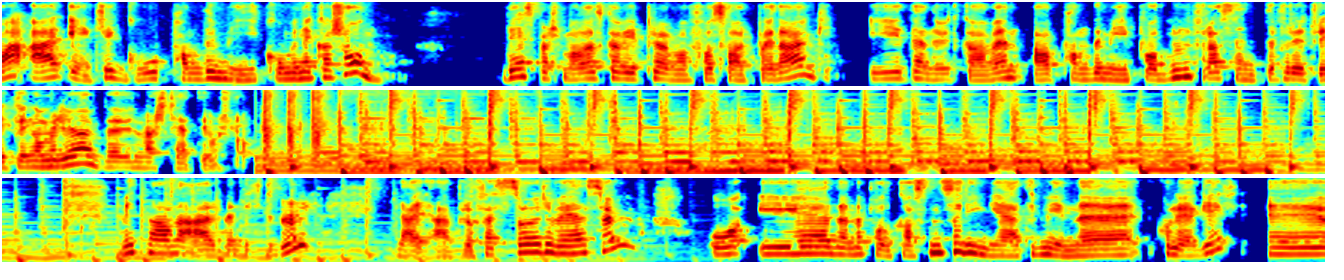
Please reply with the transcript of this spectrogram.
Hva er egentlig god pandemikommunikasjon? Det spørsmålet skal vi prøve å få svar på i dag i denne utgaven av Pandemipodden fra Senter for utvikling og miljø ved Universitetet i Oslo. Mitt navn er Benedicte Bull. Jeg er professor ved SUM, og i denne podkasten så ringer jeg til mine kolleger eh,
